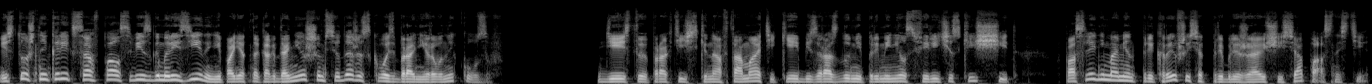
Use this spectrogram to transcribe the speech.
Истошный крик совпал с визгом резины, непонятно как донесшимся даже сквозь бронированный кузов. Действуя практически на автомате, Кей без раздумий применил сферический щит — последний момент прикрывшись от приближающейся опасности.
